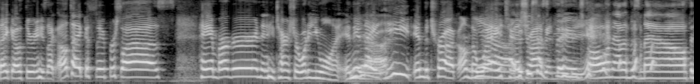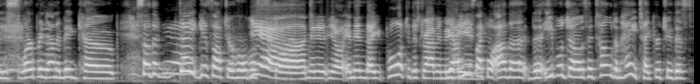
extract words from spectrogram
they go through, and he's like, "I'll take a super size hamburger," and then he turns to her, "What do you want?" And then Yeah. they eat in the truck on the way Yeah, to the and she says drive-in food's movie. falling out of his mouth, and he's slurping down a big Coke. So the Yeah. date gets off to a horrible Yeah, start. I mean, it, you know, and then they pull up to this drive-in movie. yeah, he's like, well, the the evil Joes had told him, hey, take her to this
